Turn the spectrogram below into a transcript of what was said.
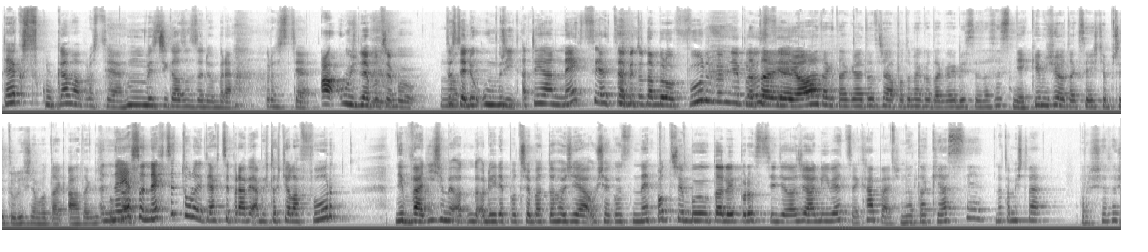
to je jak s klukama prostě, hm, vystříkal jsem se dobré, prostě, a už nepotřebuju, prostě jdu umřít. A to já nechci, já chci, aby to tam bylo furt ve mně No prostě. to je, jo, tak takhle to třeba potom jako takhle, když jsi zase s někým, že jo, tak se ještě přitulíš nebo tak, a tak když Ne, já se nechci tulit, já chci právě, abych to chtěla furt. Mě vadí, že mi od- odejde potřeba toho, že já už jako nepotřebuju tady prostě dělat žádný věci, chápeš? No tak jasně, Na to mi štve. Proč je to je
